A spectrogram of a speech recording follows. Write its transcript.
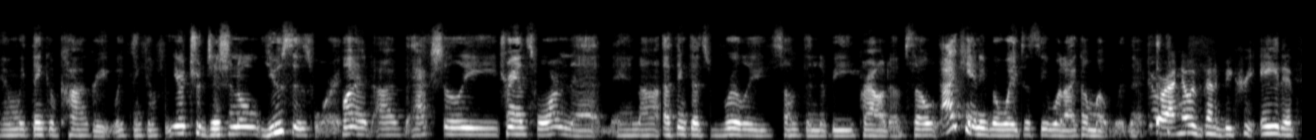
and we think of concrete, we think of your traditional uses for it. But I've actually transformed that. And uh, I think that's really something to be proud of. So I can't even wait to see what I come up with next. Sure. I know it's going to be creative.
